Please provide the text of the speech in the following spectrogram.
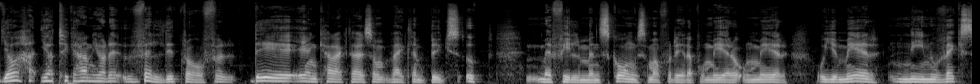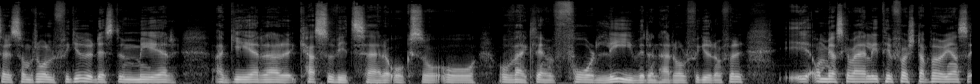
jag, jag tycker han gör det väldigt bra för det är en karaktär som verkligen byggs upp med filmens gång som man får reda på mer och mer. Och ju mer Nino växer som rollfigur desto mer agerar Kassovitz här också och, och verkligen får liv i den här rollfiguren. För eh, om jag ska vara ärlig till första början så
